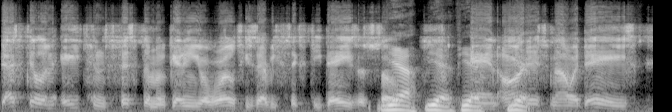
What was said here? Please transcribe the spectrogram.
that's still an ancient system of getting your royalties every 60 days or so. Yeah, yeah, yeah. And artists yeah. nowadays,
